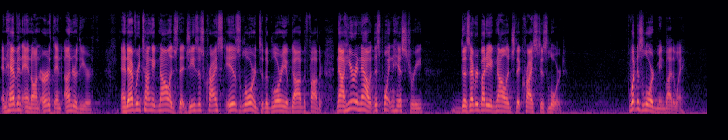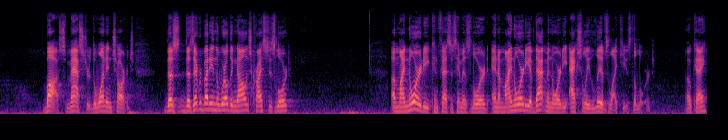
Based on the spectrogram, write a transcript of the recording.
in heaven and on earth and under the earth, and every tongue acknowledge that Jesus Christ is Lord to the glory of God the Father. Now, here and now, at this point in history, does everybody acknowledge that Christ is Lord? What does Lord mean, by the way? Boss, master, the one in charge. Does, does everybody in the world acknowledge Christ is Lord? A minority confesses him as Lord, and a minority of that minority actually lives like he's the Lord. Okay?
